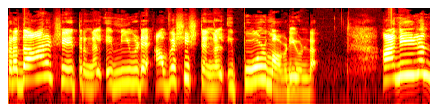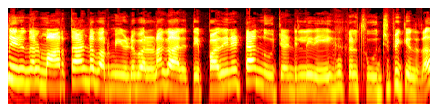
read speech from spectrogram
പ്രധാന ക്ഷേത്രങ്ങൾ എന്നിവയുടെ അവശിഷ്ടങ്ങൾ ഇപ്പോഴും അവിടെയുണ്ട്. അനീഴം തിരുനാൾ മാർത്താണ്ഡവർമ്മയുടെ ഭരണകാലത്തെ പതിനെട്ടാം നൂറ്റാണ്ടിലെ രേഖകൾ സൂചിപ്പിക്കുന്നത്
